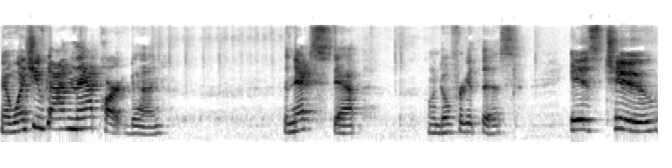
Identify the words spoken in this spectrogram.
Now once you've gotten that part done, the next step, and don't forget this, is to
